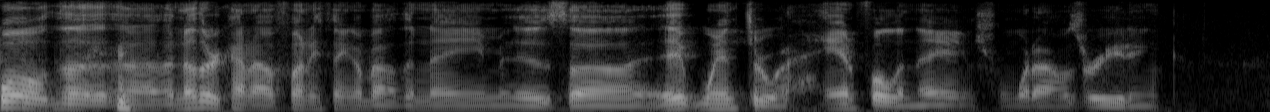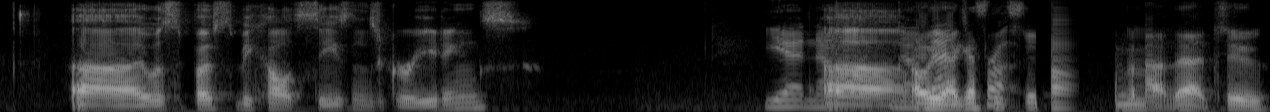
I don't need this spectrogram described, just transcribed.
well, the uh, another kind of funny thing about the name is uh, it went through a handful of names from what I was reading. Uh, it was supposed to be called Season's Greetings. Yeah, no. Uh, no, oh yeah, I guess pro- we should talk about that too.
